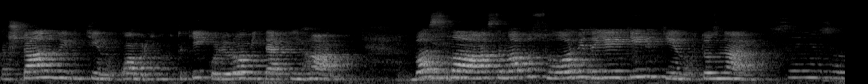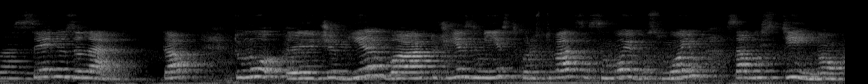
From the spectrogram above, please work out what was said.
каштановий відтінок образом в такій кольоровій теплій гамі. Басма сама по собі дає який відтінок, хто знає? Синьо-зелений. Синьо-зелений. Так? Тому е, чи є варто, чи є зміст користуватися самою басмою самостійно?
